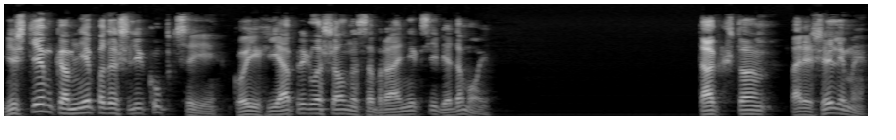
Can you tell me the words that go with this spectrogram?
Меж тем ко мне подошли купцы, коих я приглашал на собрание к себе домой. Так что порешили мы.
